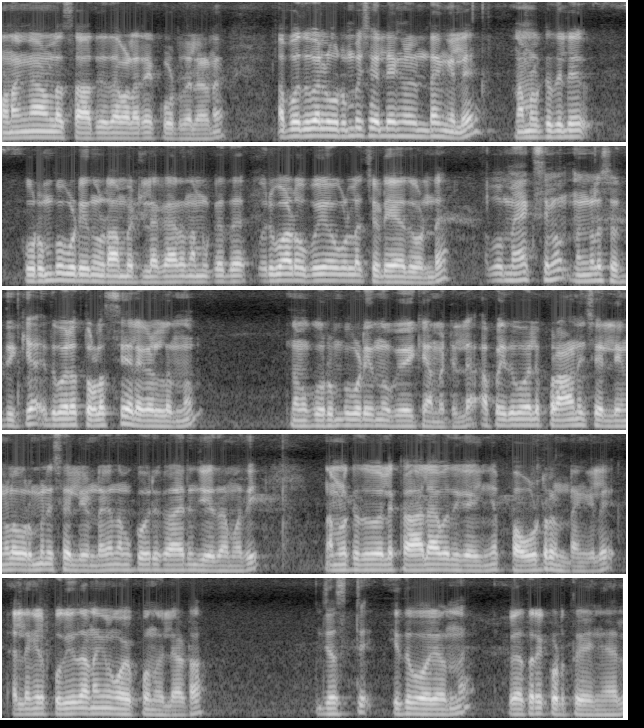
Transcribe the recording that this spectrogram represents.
ഉണങ്ങാനുള്ള സാധ്യത വളരെ കൂടുതലാണ്. അപ്പോൾ ഇതുപോലെ ഉറുമ്പ് ശല്യങ്ങൾ ഉണ്ടെങ്കിൽ നമുക്കിതിൽ ഉറുമ്പ് പൊടിയൊന്നും ഇടാൻ പറ്റില്ല. കാരണം നമുക്കിത് ഒരുപാട് ഉപയോഗമുള്ള ചെടിയായതുകൊണ്ട്. അപ്പോൾ മാക്സിമം നിങ്ങൾ ശ്രദ്ധിക്കുക ഇതുപോലെ തുളസി ഇലകളിലൊന്നും നമുക്ക് ഉറുമ്പ് പൊടിയൊന്നും ഉപയോഗിക്കാൻ പറ്റില്ല. അപ്പോൾ ഇതുപോലെ പ്രാണി ശല്യങ്ങളോ ഉറുമ്പിന്റെ ശല്യം ഉണ്ടെങ്കിൽ നമുക്ക് ഒരു കാര്യം ചെയ്താൽ മതി. നമുക്കിതുപോലെ കാലാവധി കഴിഞ്ഞ പൗഡർ ഉണ്ടെങ്കിൽ അല്ലെങ്കിൽ പുതിയതാണെങ്കിൽ കുഴപ്പമൊന്നുമില്ല കേട്ടോ. ജസ്റ്റ് ഇതുപോലെ ഒന്ന് വിതറി കൊടുത്തു കഴിഞ്ഞാൽ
